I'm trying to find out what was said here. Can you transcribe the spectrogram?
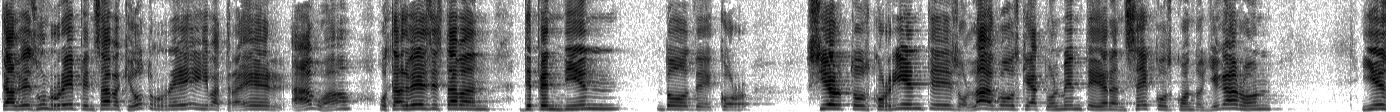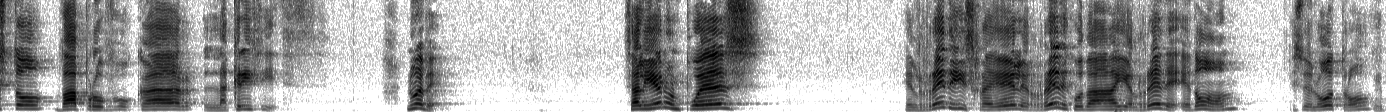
Tal vez un rey pensaba que otro rey iba a traer agua o tal vez estaban dependiendo de ciertos corrientes o lagos que actualmente eran secos cuando llegaron y esto va a provocar la crisis. Nueve. Salieron pues el rey de Israel, el rey de Judá y el rey de Edom, es el otro, que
